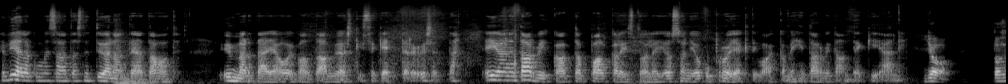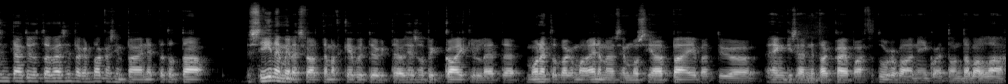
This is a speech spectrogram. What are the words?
Ja vielä kun me saataisiin ne työnantajatahot ymmärtää ja oivaltaa myöskin se ketteryys, että ei aina tarvitse ottaa palkkalistoille, jos on joku projekti vaikka, mihin tarvitaan tekijää. Niin... Joo, tosin täytyy ottaa vielä sen verran takaisinpäin, että tota, siinä mielessä välttämättä kevyt yrittäjyys ei sopi kaikille, että monet on varmaan enemmän semmoisia päivätyöhenkisiä, että ne kaipaa sitä turvaa, niin kuin, että on tavallaan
